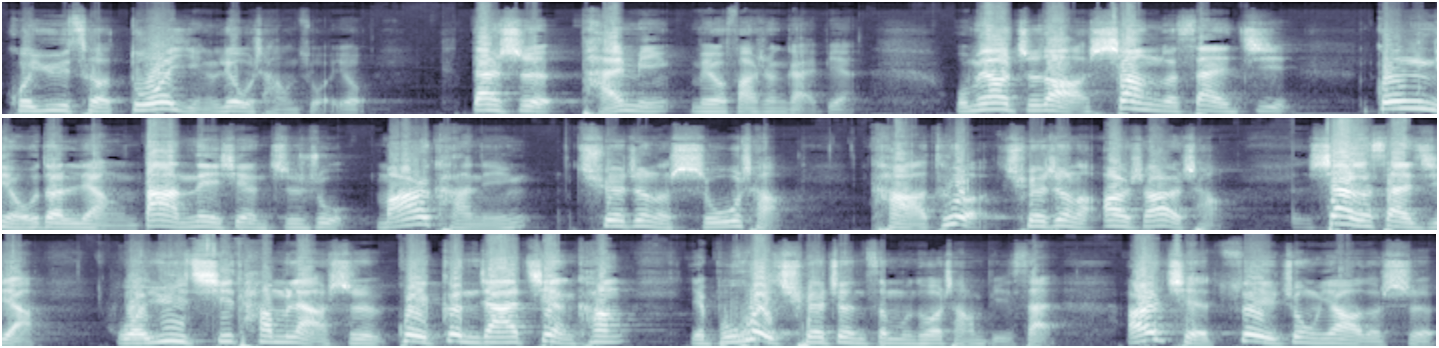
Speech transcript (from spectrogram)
会预测多赢六场左右，但是排名没有发生改变。我们要知道，上个赛季公牛的两大内线支柱马尔卡宁缺阵了十五场，卡特缺阵了二十二场。下个赛季啊，我预期他们俩是会更加健康，也不会缺阵这么多场比赛。而且最重要的是，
